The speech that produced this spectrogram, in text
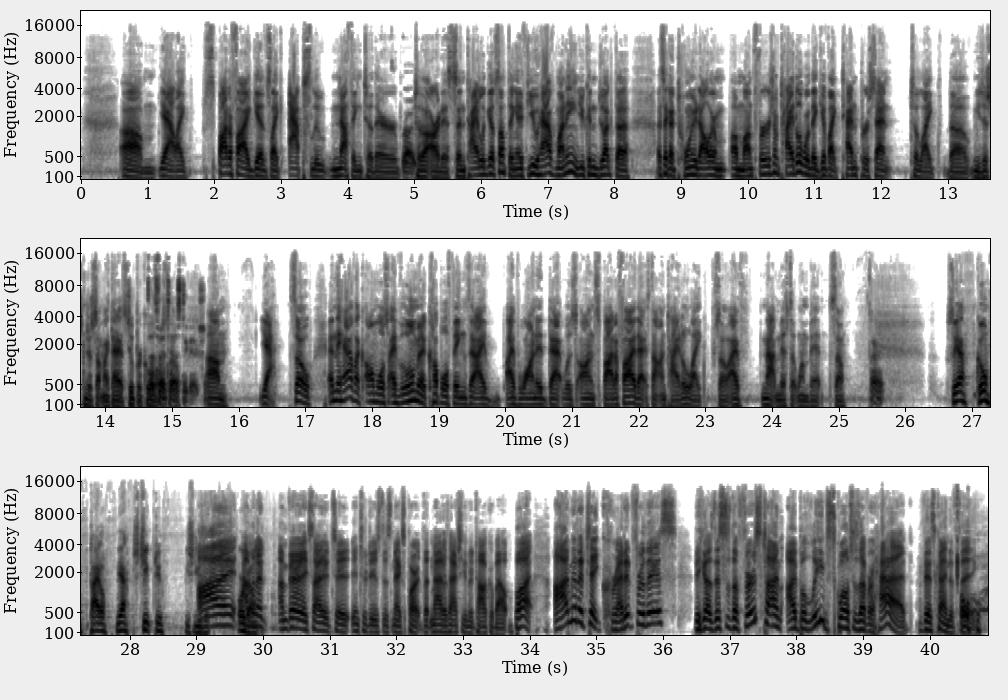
um, yeah, like Spotify gives like absolute nothing to their Right. to the artists, and Tidal gives something. And if you have money, you can do like the it's like a twenty dollar a month version of Tidal where they give like ten percent to like the musicians or something like that. It's super cool. That's So, fantastic, actually. um, yeah. So, and they have like almost, I've eliminated a couple of things that I've, I've wanted that was on Spotify that's not on Tidal. Like, so I've not missed it one bit. So, All right. so yeah, cool. Tidal. Yeah. It's cheap too. You should use I, it. Or I'm don't. gonna, I'm very excited to introduce this next part that Matt is actually going to talk about, but I'm going to take credit for this because this is the first time I believe Squelch has ever had this kind of thing. This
